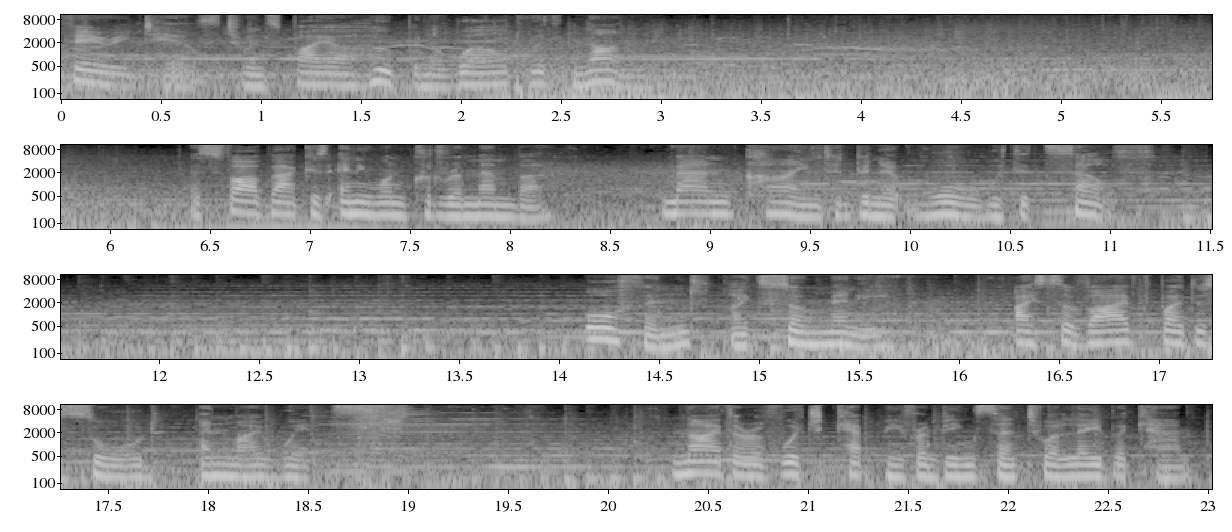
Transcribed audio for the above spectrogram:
Fairy tales to inspire hope in a world with none. As far back as anyone could remember, mankind had been at war with itself. Orphaned, like so many, I survived by the sword and my wits. Neither of which kept me from being sent to a labor camp.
